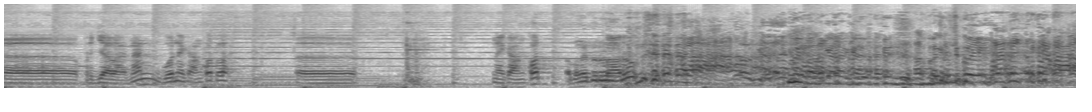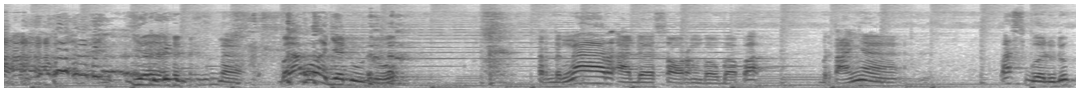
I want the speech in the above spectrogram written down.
eh, perjalanan gue naik angkot lah Eh, naik angkot Abangnya turun. baru abang itu gue yang narik Iya. Nah, baru aja duduk, terdengar ada seorang bapak-bapak bertanya. Pas gua duduk,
